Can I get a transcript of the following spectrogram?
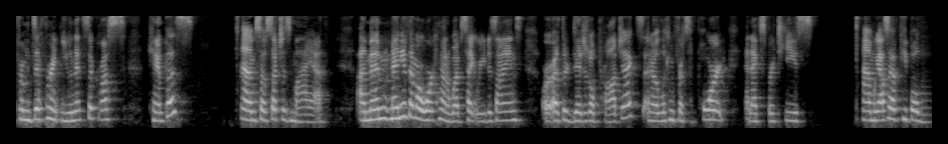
from different units across campus, um, so such as Maya. Um, many of them are working on website redesigns or other digital projects and are looking for support and expertise. Um, we also have people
